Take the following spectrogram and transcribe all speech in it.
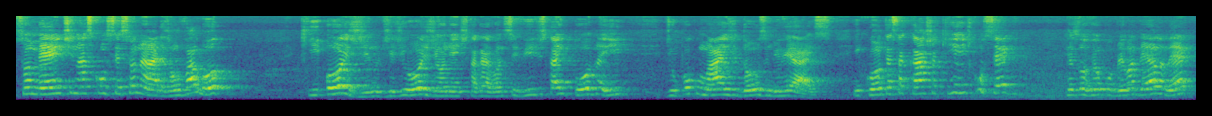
somente nas concessionárias. É um valor que hoje, no dia de hoje, onde a gente está gravando esse vídeo, está em torno aí de um pouco mais de 12 mil reais. Enquanto essa caixa aqui a gente consegue resolver o problema dela, né,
